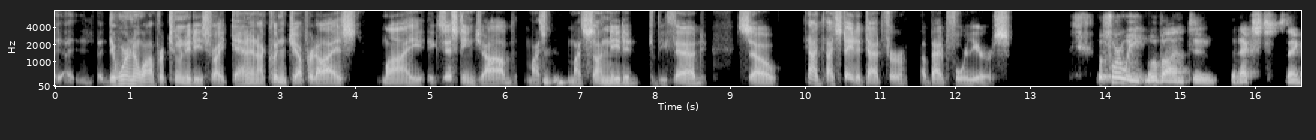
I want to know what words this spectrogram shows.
yeah. Uh, there were no opportunities right then, and I couldn't jeopardize my existing job. My mm-hmm. my son needed to be fed, so I, I stayed at that for about four years. Before we move on to the next thing,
